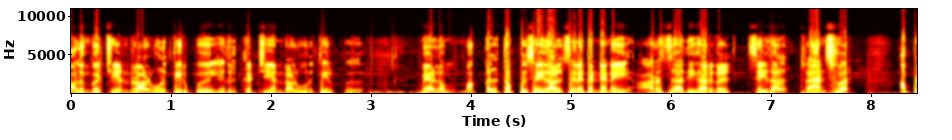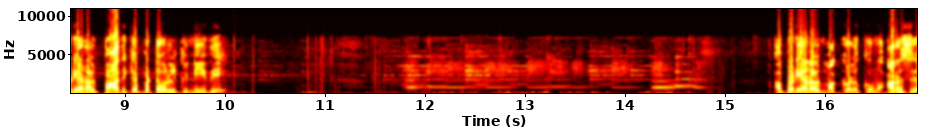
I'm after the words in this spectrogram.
ஆளுங்கட்சி என்றால் ஒரு தீர்ப்பு எதிர்க்கட்சி என்றால் ஒரு தீர்ப்பு. மேலும் மக்கள் தப்பு செய்தால் சிறை தண்டனை அரசு அதிகாரிகள் செய்தால் டிரான்ஸ்ஃபர் அப்படியானால் பாதிக்கப்பட்டவர்களுக்கு நீதி? அப்படியானால் மக்களுக்கும் அரசு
